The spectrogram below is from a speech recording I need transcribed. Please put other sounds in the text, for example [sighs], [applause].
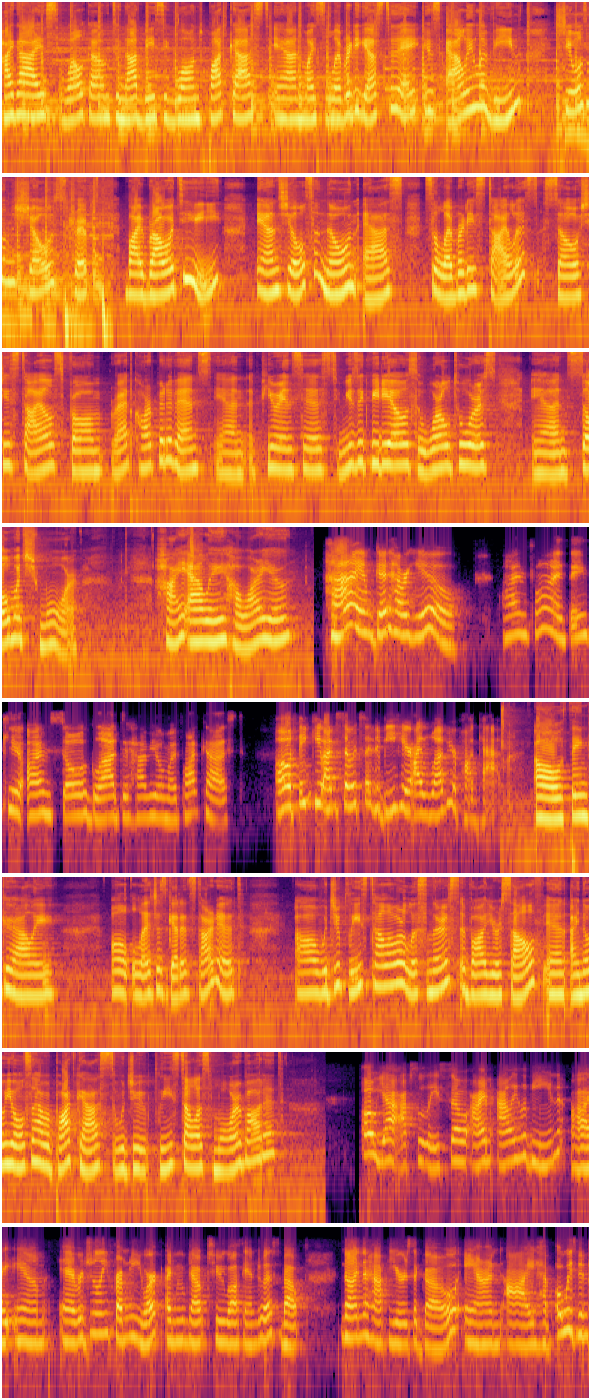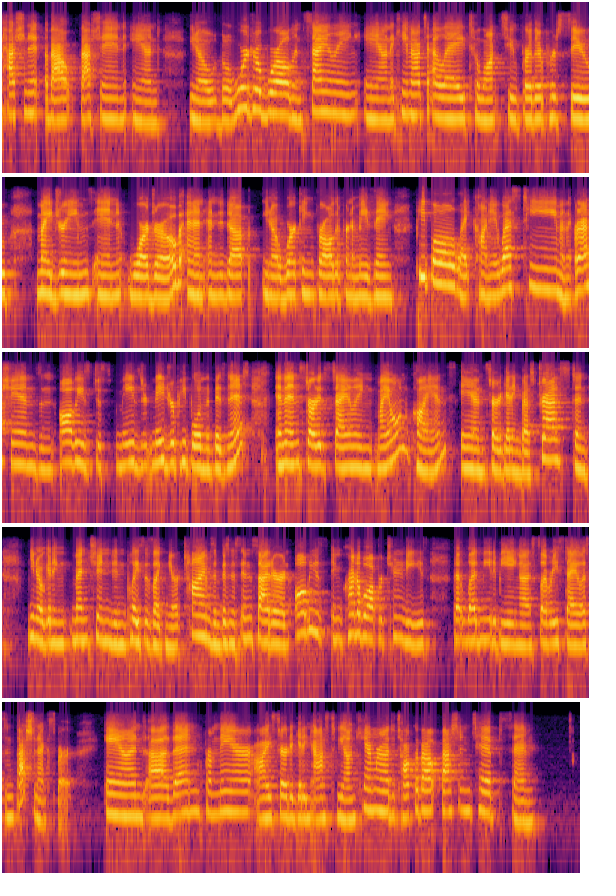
Hi, guys, welcome to Not Basic Blonde podcast. And my celebrity guest today is Ali Levine. She was on the show Stripped by Bravo TV, and she also known as celebrity stylist. So she styles from red carpet events and appearances to music videos, to world tours, and so much more. Hi, Ali. How are you? Hi, I'm good. How are you? I'm fine. Thank you. I'm so glad to have you on my podcast. Oh, thank you. I'm so excited to be here. I love your podcast. Oh, thank you, Ali. Well, let's just get it started. Uh, would you please tell our listeners about yourself? And I know you also have a podcast. Would you please tell us more about it? Oh, yeah, absolutely. So I'm Ali Levine. I am originally from New York. I moved out to Los Angeles about nine and a half years ago. And I have always been passionate about fashion and you know, the wardrobe world and styling. And I came out to LA to want to further pursue my dreams in wardrobe and ended up, you know, working for all different amazing people like Kanye West team and the Kardashians and all these just major major people in the business. And then started styling my own clients and started getting best dressed and you know, getting mentioned in places like New York Times and Business Insider and all these incredible opportunities that led me to being a celebrity stylist and fashion expert. And uh, then from there, I started getting asked to be on camera to talk about fashion tips and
